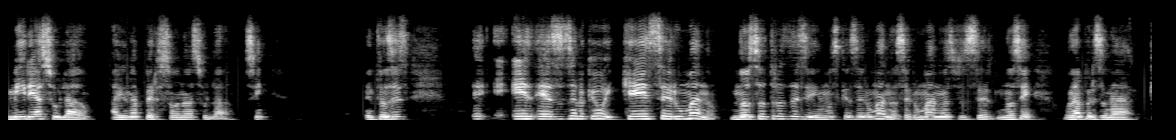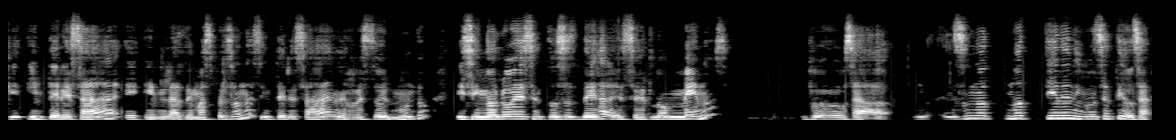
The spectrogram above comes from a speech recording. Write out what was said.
mire a su lado, hay una persona a su lado, ¿sí? Entonces, e- e- eso es de lo que voy. ¿Qué es ser humano? Nosotros decidimos qué es ser humano. Ser humano es pues, no sé, una persona que- interesada e- en las demás personas, interesada en el resto del mundo. Y si no lo es, entonces deja de serlo menos. O sea, eso no, no tiene ningún sentido. O sea,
